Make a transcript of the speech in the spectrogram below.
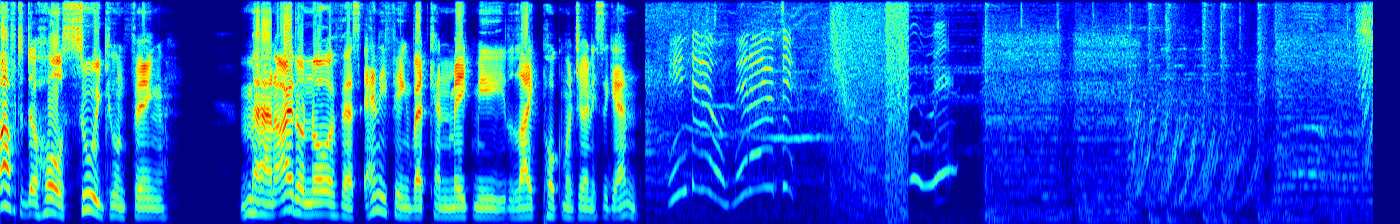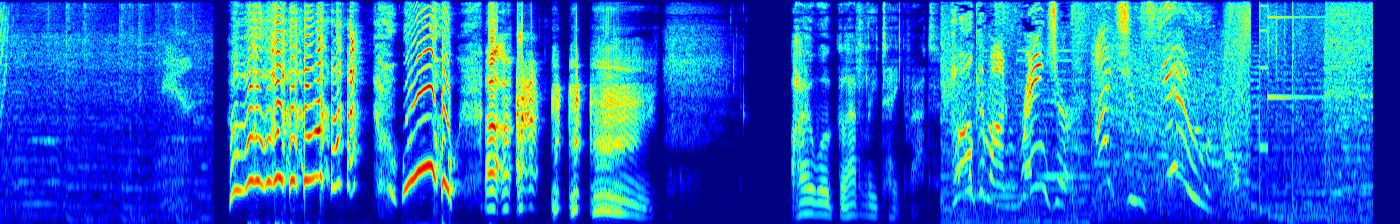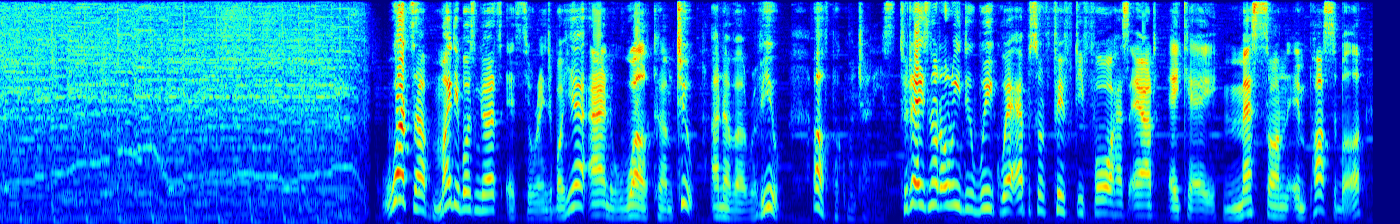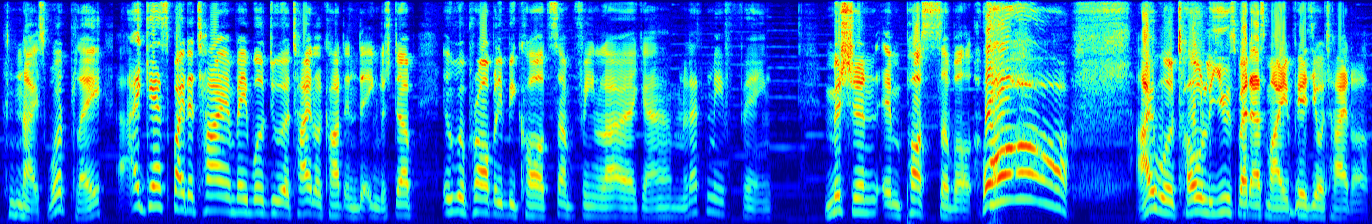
After the whole Suicune thing, man, I don't know if there's anything that can make me like Pokemon Journeys again. Uh, I will gladly take that. Pokemon Ranger, I choose you! What's up, mighty boys and girls? It's your Ranger Boy here, and welcome to another review of Pokemon Journeys. Today is not only the week where episode 54 has aired, aka Messon Impossible, nice wordplay. I guess by the time they will do a title card in the English dub, it will probably be called something like, um, let me think. Mission Impossible. Oh! I will totally use that as my video title.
